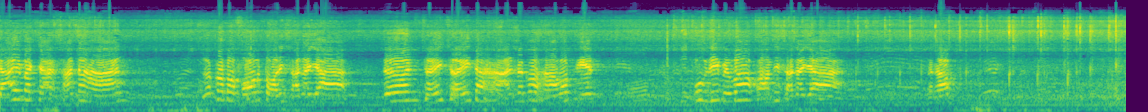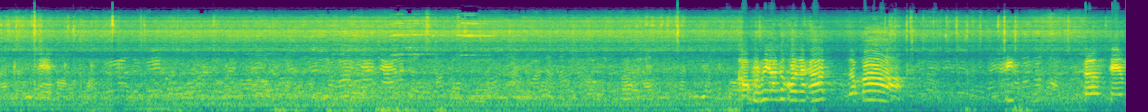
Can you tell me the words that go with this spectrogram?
ย้ายมาจากศาลทหาร แล้วก็มาฟ้องต่อที่ศาลดินเฉยๆทหารแล้วก็หาว่าผิดพรุ่งนี้ไปว่าความที่สารยาญานะครับขอบคุณพี่น้องทุกคนนะครับ แล้วก็ เติมเต็ม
